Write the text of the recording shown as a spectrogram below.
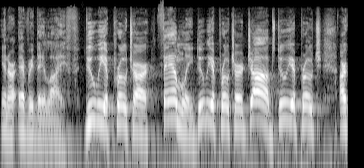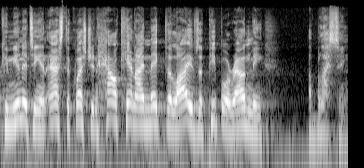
in our everyday life? Do we approach our family? Do we approach our jobs? Do we approach our community and ask the question, how can I make the lives of people around me a blessing?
